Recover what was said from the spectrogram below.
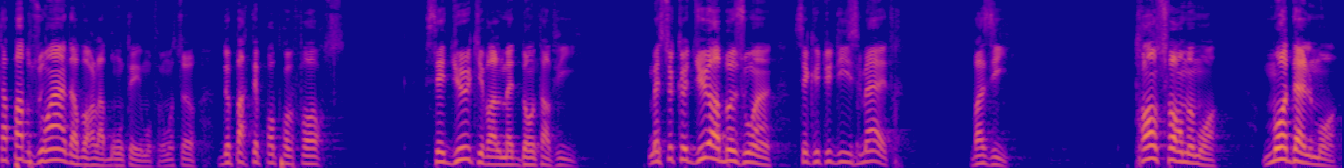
Tu n'as pas besoin d'avoir la bonté, mon frère, ma soeur, de par tes propres forces. C'est Dieu qui va le mettre dans ta vie. Mais ce que Dieu a besoin, c'est que tu dises, Maître, vas-y, transforme-moi, modèle-moi.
